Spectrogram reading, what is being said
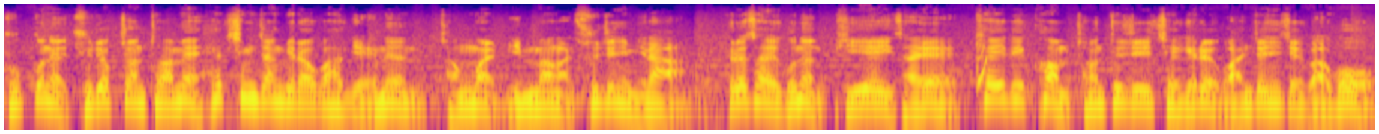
국군의 주력 전투함의 핵심 장비라고 하기에는 정말 민망한 수준입니다. 그래서 해군은 BA사의 KD컴 전투지 체계를 완전히 제거하고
